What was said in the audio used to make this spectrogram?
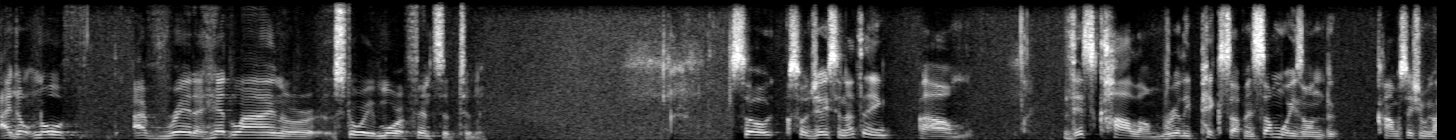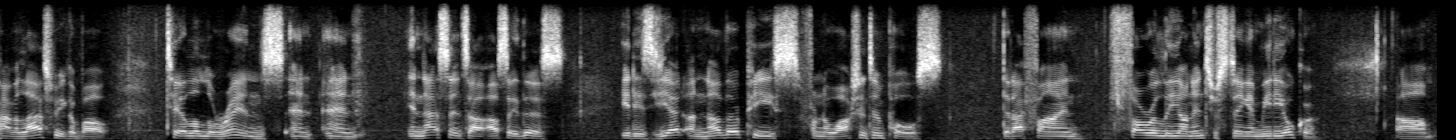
I hmm. don't know if I've read a headline or story more offensive to me. So, so Jason, I think um, this column really picks up in some ways on the conversation we were having last week about Taylor Lorenz, and and in that sense, I'll, I'll say this: it is yet another piece from the Washington Post that I find thoroughly uninteresting and mediocre. Um,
